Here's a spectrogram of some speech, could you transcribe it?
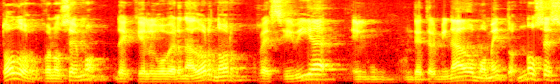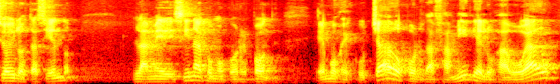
todos conocemos de que el gobernador no recibía en un determinado momento, no sé si hoy lo está haciendo, la medicina como corresponde. Hemos escuchado por la familia y los abogados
